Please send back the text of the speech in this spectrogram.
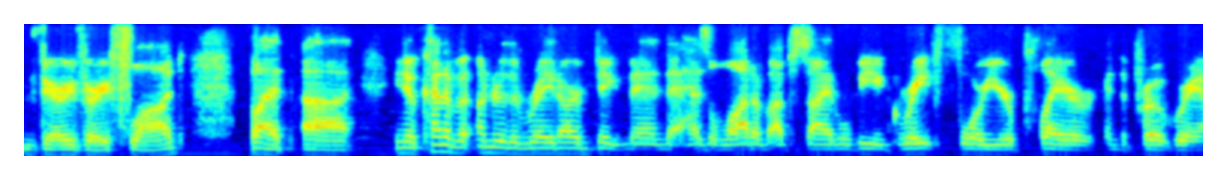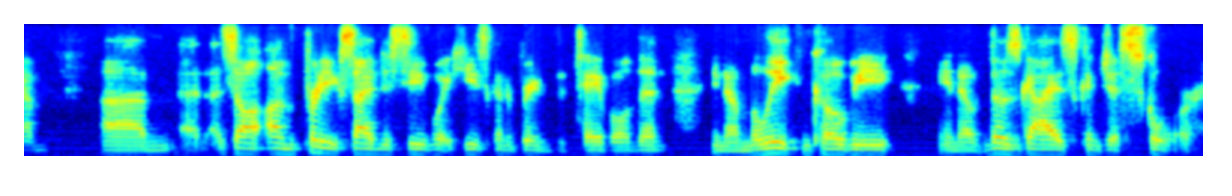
very very flawed. But uh, you know, kind of an under the radar big man that has a lot of upside. Will be a great four year player in the program. Um, so I'm pretty excited to see what he's going to bring to the table. Then you know Malik and Kobe, you know those guys can just score,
